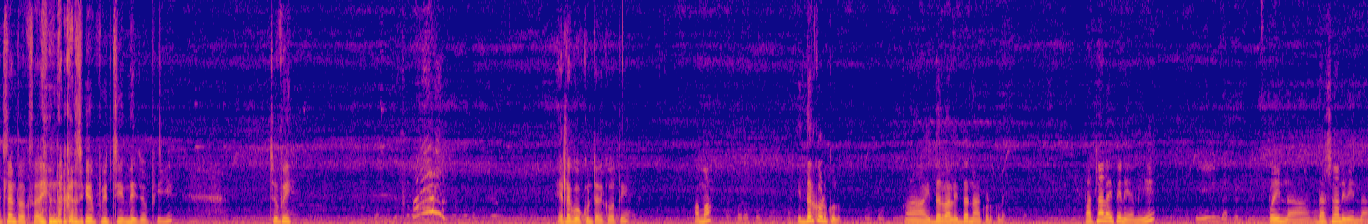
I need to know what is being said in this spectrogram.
ఎట్లా అంటారు ఒకసారి? ఇందాక చూపించింది చూపి. చూపి. ఎట్లా గోక్కుంటుంది కోతి? అమ్మ? ఇద్దరు కొడుకులు. ఇద్దరు వాళ్ళు ఇద్దరు నా కొడుకులే. పట్నాలు అయిపోయినాయా మీ పోయిందా దర్శనానికి పోయిందా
